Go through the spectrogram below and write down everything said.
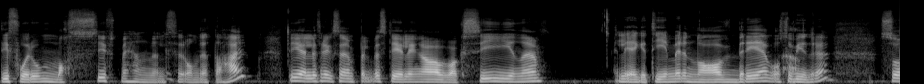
de får jo massivt med henvendelser om dette her. Det gjelder f.eks. bestilling av vaksine, legetimer, Nav-brev osv. Så, videre. så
